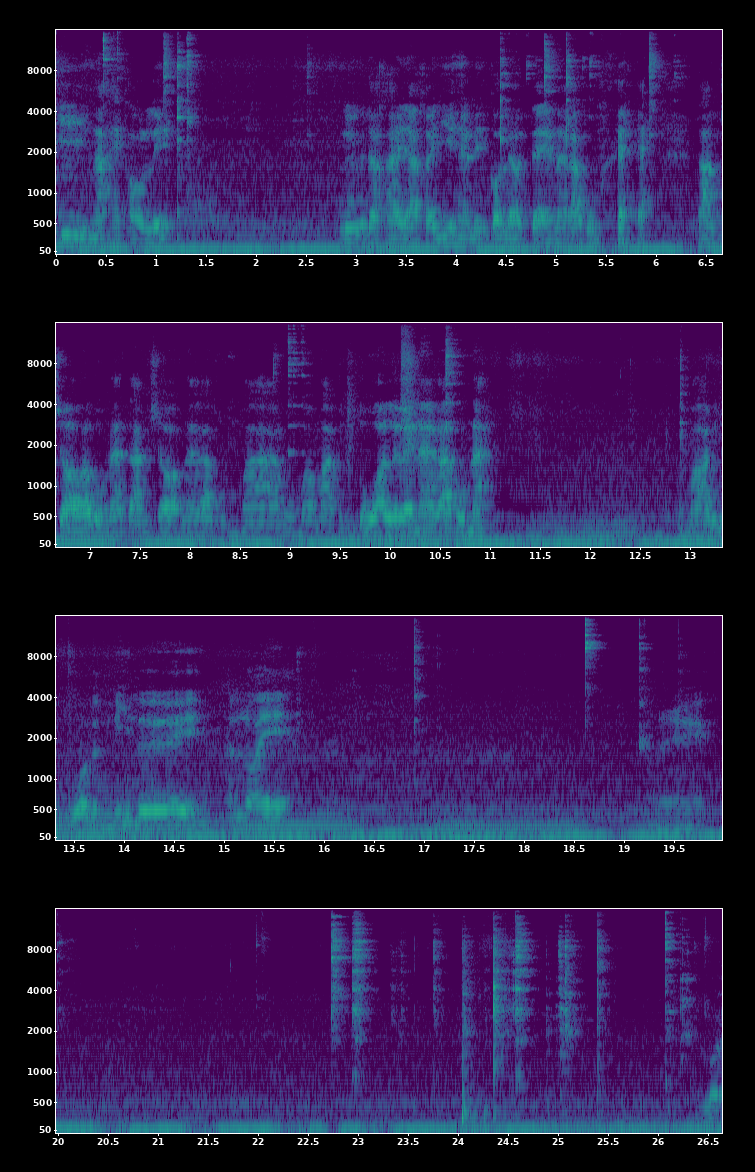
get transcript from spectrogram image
ยี้นะให้เขาเละ หรือถ้าใครอยากขยี้ให้เละก็แล้วแต่นะครับผม ตามชอบครับผมนะตามชอบนะครับผมมาผมมามาเป็นตัวเลยนะครับผมนะ มาเป็นตัวแบบนี้เลยอร่อยอร่อย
